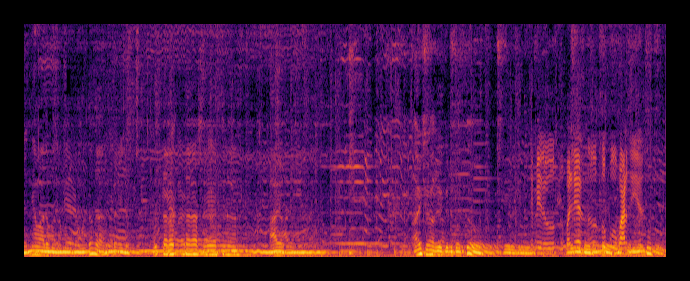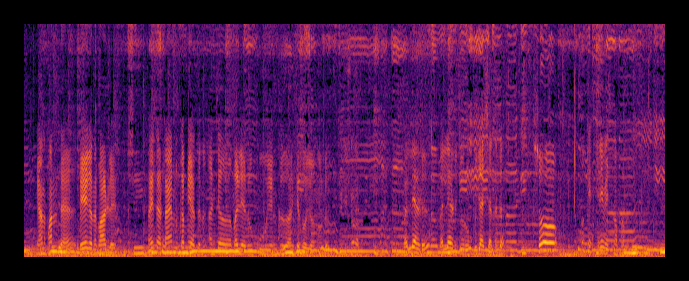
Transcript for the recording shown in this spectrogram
ಧನ್ಯವಾದ ಮಾಡ್ಕೊಂಡು ಉತ್ತರೋತ್ತರ ಶ್ರೇಯಸ್ಸಿನ ಆಯ ಆಯುಷ ಆರೋಗ್ಯಕ್ಕೂ మీరు బల్లేరు ఉప్పు పాడది ಯಾನ್ ಪಂದೆ ಬೇಗನೆ ಪಾಡ್ಲೆ ಐತ ಟೈಮ್ ಕಮ್ಮಿ ಆತನ ಅಂಚೆ ಬಳ್ಳಿಯಾಡು ಉಪ್ಪು ಎಂಕ್ ಅಂಚೆ ತೋಜೋನುಂಡು ಬಲ್ಯಾಡು ಬಲ್ಯಾಡು ಚೂರು ಉಪ್ಪು ಜಾಸ್ತಿ ಆಗ್ತದೆ. So okay anyways no problem ಈ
